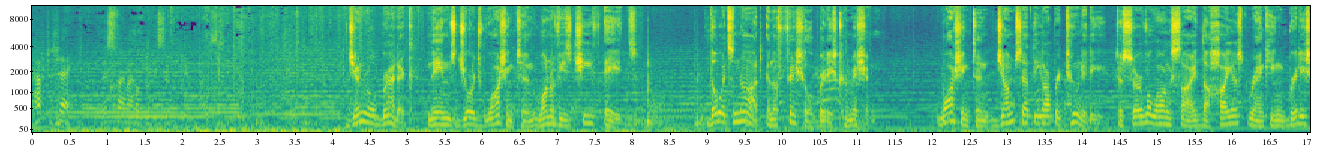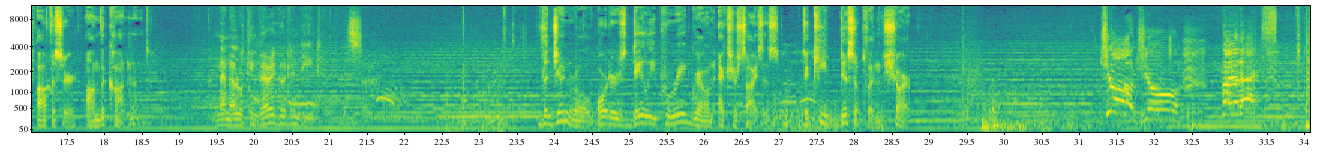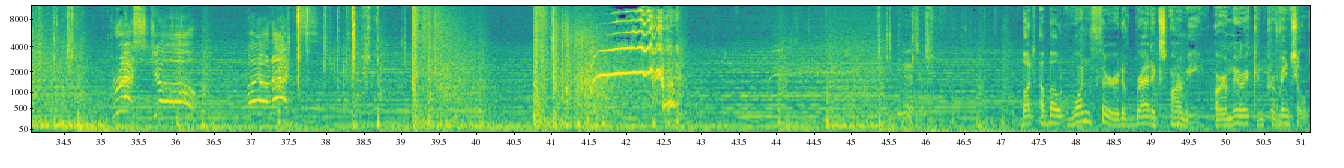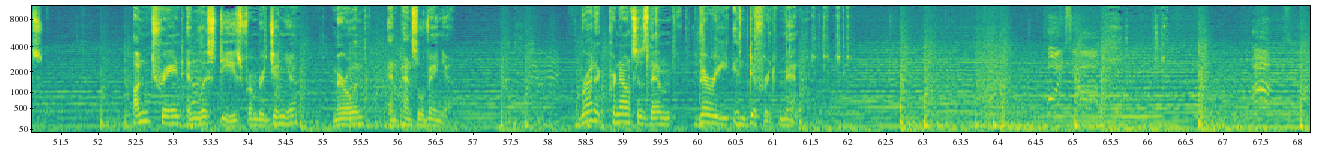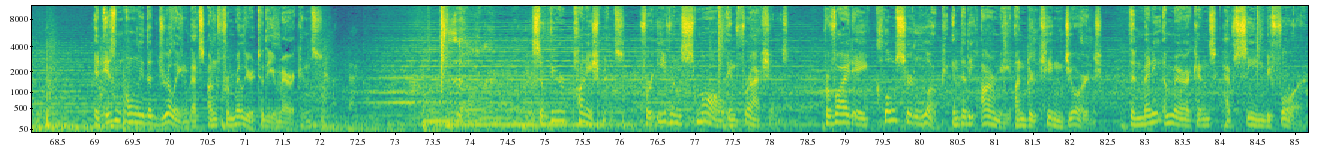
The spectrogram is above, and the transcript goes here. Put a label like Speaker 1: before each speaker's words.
Speaker 1: have to say.
Speaker 2: This time I hope you'll be suitably impressed.
Speaker 3: General Braddock names George Washington one of his chief aides. Though it's not an official British commission, Washington jumps at the opportunity to serve alongside the highest ranking British officer on the continent.
Speaker 1: The men are looking very good indeed.
Speaker 2: Yes, sir.
Speaker 3: The general orders daily parade ground exercises to keep discipline sharp.
Speaker 2: Charge your bayonets! Rest your bayonets!
Speaker 3: But about one third of Braddock's army are American provincials, untrained enlistees from Virginia, Maryland, and Pennsylvania. Braddock pronounces them very indifferent men. It isn't only the drilling that's unfamiliar to the Americans. Severe punishments for even small infractions provide a closer look into the army under King George than many Americans have seen before.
